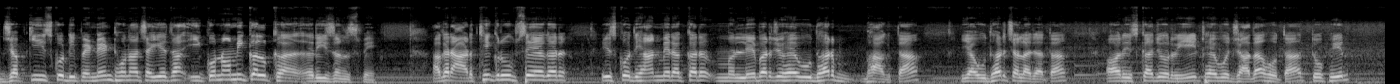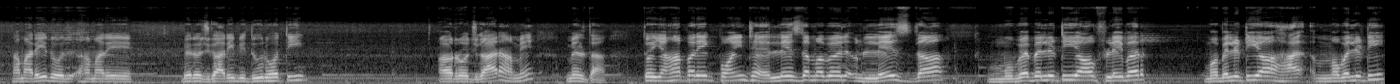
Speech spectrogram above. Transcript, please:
जबकि इसको डिपेंडेंट होना चाहिए था इकोनॉमिकल रीजंस पे। अगर आर्थिक रूप से अगर इसको ध्यान में रखकर लेबर जो है उधर भागता या उधर चला जाता और इसका जो रेट है वो ज़्यादा होता तो फिर हमारी रोज, हमारे बेरोज़गारी भी दूर होती और रोज़गार हमें मिलता। तो यहाँ पर एक पॉइंट है less the less the mobility of labour mobility और mobility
